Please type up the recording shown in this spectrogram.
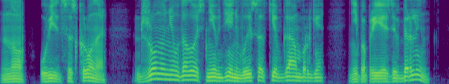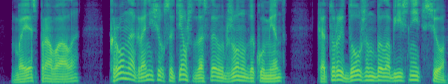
Но увидеться с Кроне Джону не удалось ни в день высадки в Гамбурге, ни по приезде в Берлин. Боясь провала, Крона ограничился тем, что доставил Джону документ, который должен был объяснить все.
